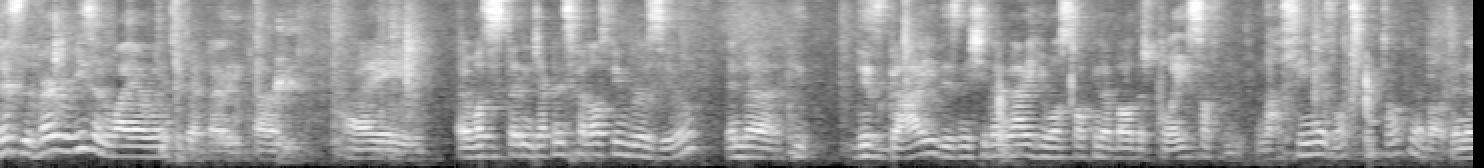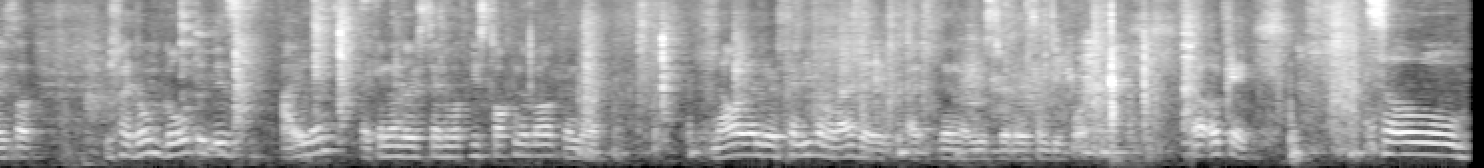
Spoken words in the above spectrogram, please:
that's the very reason why I went to Japan. Um, I I was studying Japanese philosophy in Brazil, and uh, this guy, this Nishida guy, he was talking about the place of nothingness. What's he talking about? And I thought, if I don't go to this island, I can understand what he's talking about. And uh, now I understand even less than I used to understand before. Uh, okay, so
